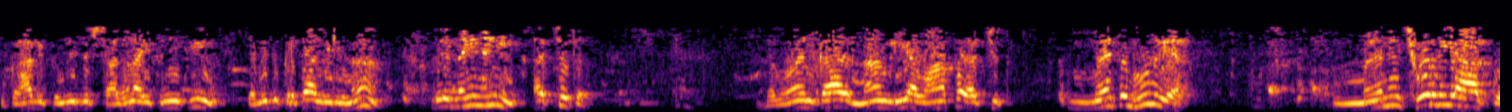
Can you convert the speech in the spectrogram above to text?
तो कहा कि तुमने जब साधना इतनी की, तभी तो कृपा मिली ना? बोले, नहीं नहीं, अच्युत। भगवान का नाम लिया वहाँ पर अच्युत। मैं तो भूल गया। मैंने छोड़ दिया आपको।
